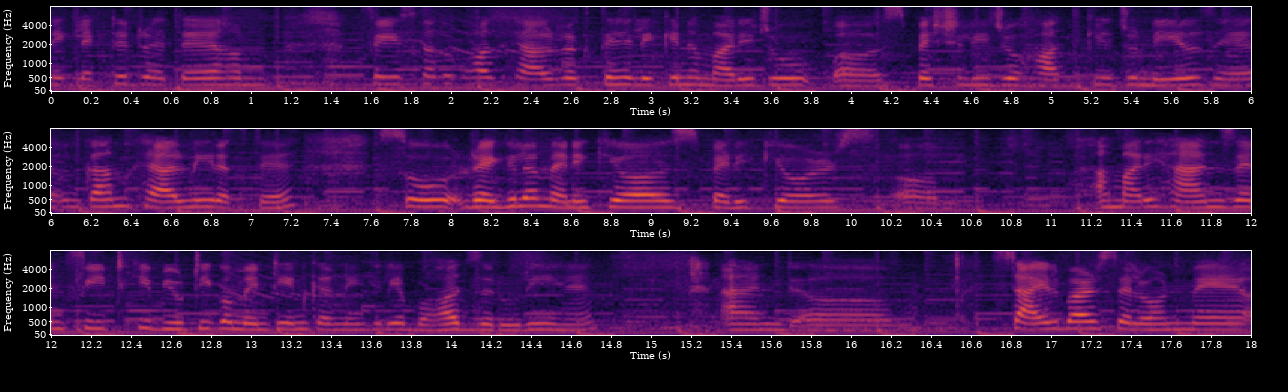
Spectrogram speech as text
निगलेक्टेड रहते हैं। हम फेस का तो बहुत ख्याल रखते हैं लेकिन हमारे जो स्पेशली जो हाथ के जो नेल्स हैं उनका हम ख्याल नहीं रखते हैं। सो रेगुलर मैनिक्योर्स पेडिक्योर्स हमारे हैंड्स एंड फीट की ब्यूटी को मेंटेन करने के लिए बहुत ज़रूरी हैं। एंड स्टाइल बार सैलून में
